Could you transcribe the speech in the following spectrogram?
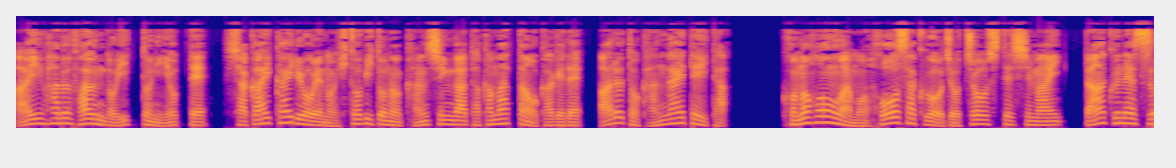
I have found it によって、社会改良への人々の関心が高まったおかげで、あると考えていた。この本は模倣作を助長してしまい、ダークネス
